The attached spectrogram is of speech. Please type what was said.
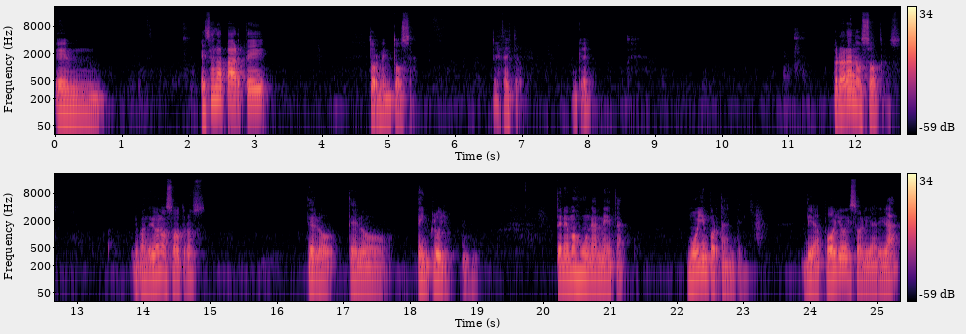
Em, esa es la parte tormentosa de esta historia. ¿ok? Pero ahora nosotros, y cuando digo nosotros, te lo, te lo, te incluyo tenemos una meta muy importante de apoyo y solidaridad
